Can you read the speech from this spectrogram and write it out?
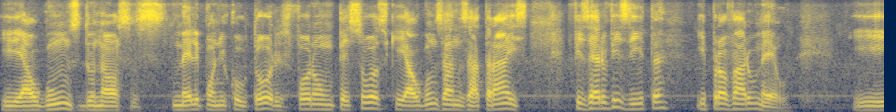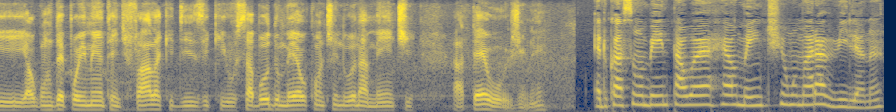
E alguns dos nossos meliponicultores foram pessoas que alguns anos atrás fizeram visita e provaram o mel. E alguns depoimentos a gente fala que dizem que o sabor do mel continua na mente até hoje, né? Educação ambiental é realmente uma maravilha, né?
